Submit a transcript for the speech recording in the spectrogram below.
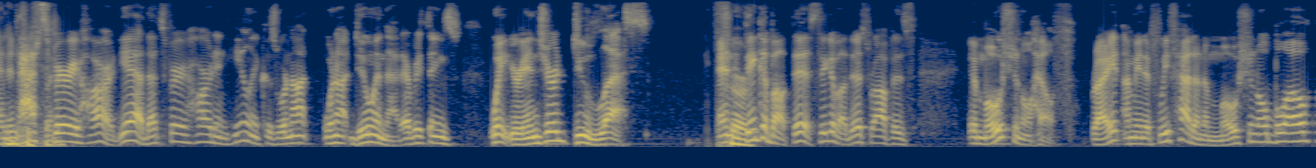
And that's very hard. Yeah, that's very hard in healing because we're not we're not doing that. Everything's wait, you're injured, do less. And sure. think about this. Think about this, Rob, is emotional health, right? I mean, if we've had an emotional blow,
